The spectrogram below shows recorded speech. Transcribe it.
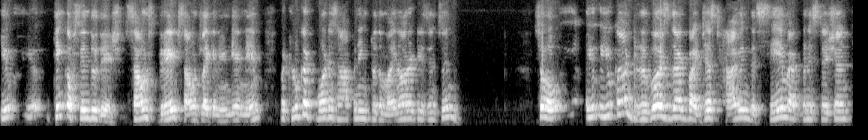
you, you think of sindhu desh sounds great sounds like an indian name but look at what is happening to the minorities in Sindh. So you, you can't reverse that by just having the same administration,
